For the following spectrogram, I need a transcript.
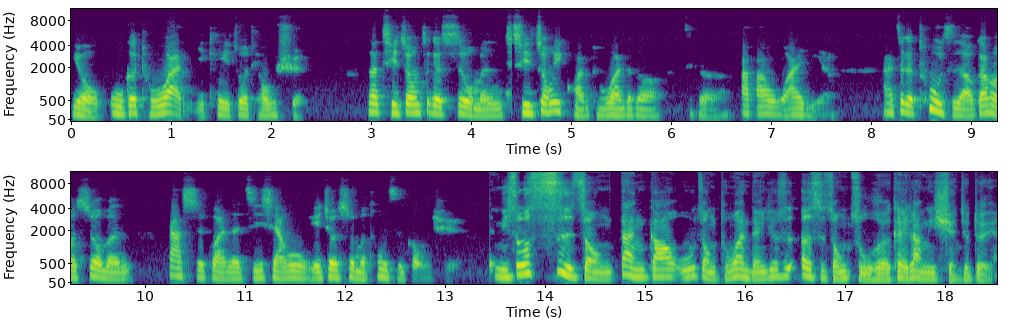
有五个图案也可以做挑选。那其中这个是我们其中一款图案，这个。这个爸爸我爱你啊！啊，这个兔子啊，刚好是我们大使馆的吉祥物，也就是我们兔子公爵。你说四种蛋糕，五种图案，等于就是二十种组合可以让你选，就对了。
